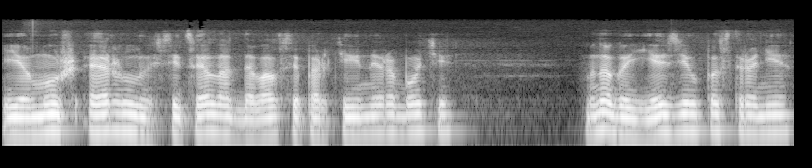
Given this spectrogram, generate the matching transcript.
Ее муж Эрл всецело отдавался партийной работе, много ездил по стране,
